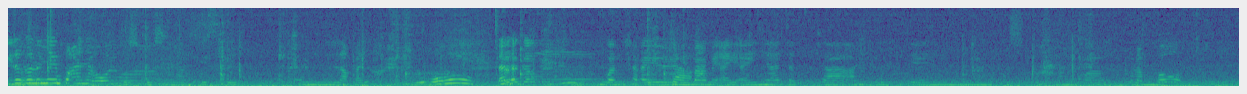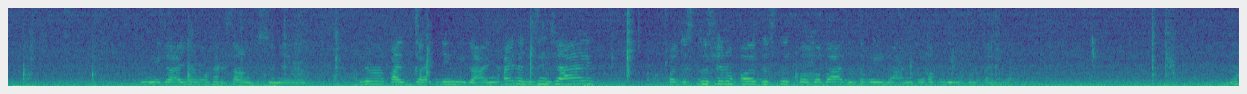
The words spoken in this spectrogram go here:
Ginagano niya yung paa niya. Oh. Kuskus na biscuit. Ang laki. Oo. Talagang ban siya kay mami ay ay niya. Tsatsa, ang gluten, kuskus ng pa. Kulambo. Yung higaan niyang makarisang gusto niya yun. Hindi na kahit, kahit niya yung higaan niya. Kaya nagising siya eh. Padusdos siya ng padusdos pababa doon sa may higaan ko kasi doon ako nakahiga. Ano?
